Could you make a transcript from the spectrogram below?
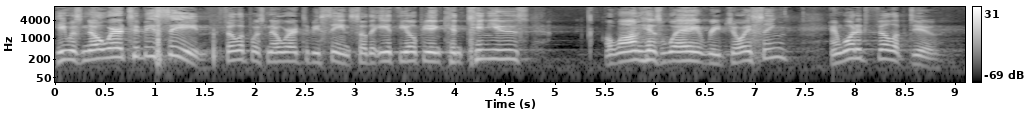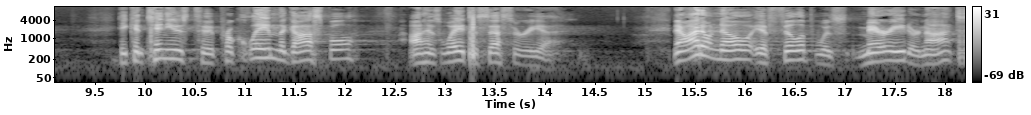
he was nowhere to be seen. Philip was nowhere to be seen. So the Ethiopian continues along his way rejoicing. And what did Philip do? He continues to proclaim the gospel on his way to Caesarea. Now, I don't know if Philip was married or not.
